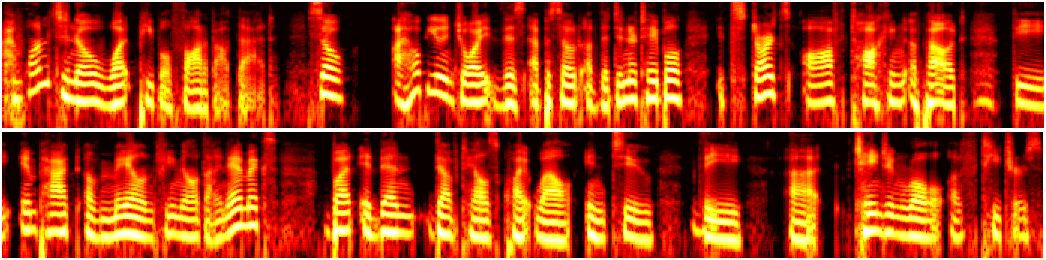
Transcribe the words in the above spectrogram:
I wanted to know what people thought about that. So I hope you enjoy this episode of The Dinner Table. It starts off talking about the impact of male and female dynamics, but it then dovetails quite well into the uh, changing role of teachers.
